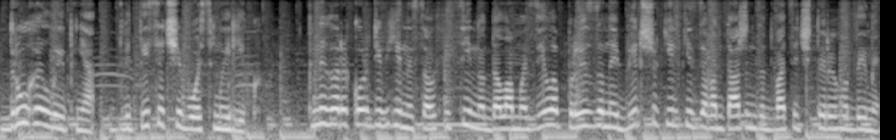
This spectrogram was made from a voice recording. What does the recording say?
2 липня 2008 рік. Книга рекордів Гіннеса офіційно дала Mozilla приз за найбільшу кількість завантажень за 24 години.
